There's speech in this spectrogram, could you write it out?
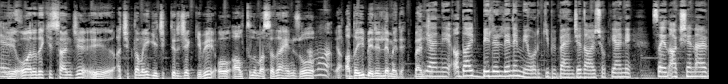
Evet. E, o aradaki sancı e, açıklamayı geciktirecek gibi o altılı masada henüz o Ama- adayı belirlemedi bence. Yani aday belirlenemiyor gibi bence daha çok. Yani Sayın Akşener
